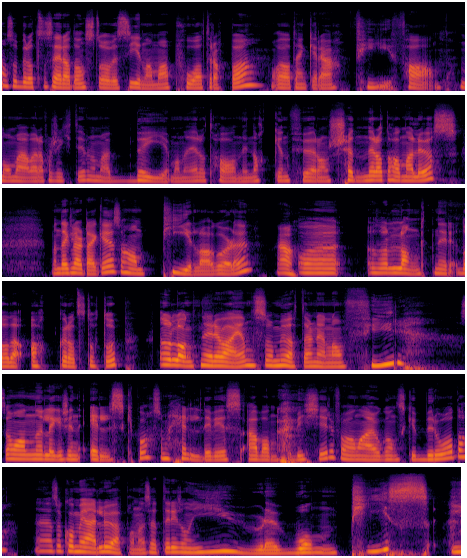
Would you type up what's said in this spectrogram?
og så brått så ser jeg at han står ved siden av meg på trappa, og da tenker jeg fy faen, nå må jeg være forsiktig, nå må jeg bøye meg ned og ta han i nakken før han skjønner at han er løs. Men det klarte jeg ikke, så han pila av gårde. Ja. Og, og så langt ned, da hadde jeg akkurat stått opp, og langt nede i veien så møter han en eller annen fyr som han legger sin elsk på, som heldigvis er vant til bikkjer, for han er jo ganske brå, da. Eh, Så kommer jeg løpende etter i sånn jule-onepiece i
